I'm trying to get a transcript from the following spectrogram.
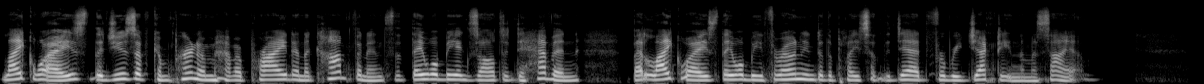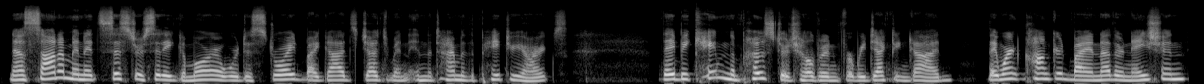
Likewise, the Jews of Capernaum have a pride and a confidence that they will be exalted to heaven, but likewise they will be thrown into the place of the dead for rejecting the Messiah. Now, Sodom and its sister city Gomorrah were destroyed by God's judgment in the time of the patriarchs, they became the poster children for rejecting God. They weren't conquered by another nation.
